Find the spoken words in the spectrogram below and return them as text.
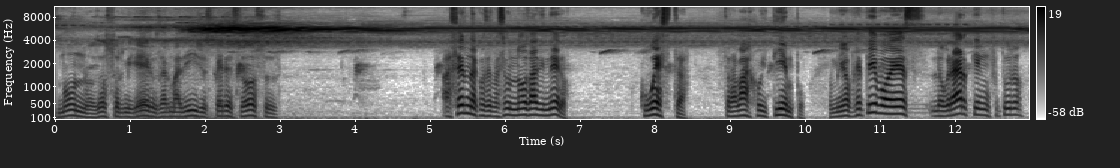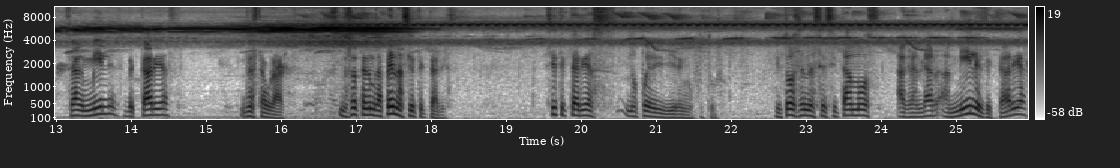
Monos, dos hormigueros, armadillos, perezosos. Hacer una conservación no da dinero, cuesta trabajo y tiempo. Mi objetivo es lograr que en un futuro sean miles de hectáreas restauradas. Nosotros tenemos apenas 7 hectáreas. 7 hectáreas no puede vivir en un futuro. Entonces necesitamos agrandar a miles de hectáreas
